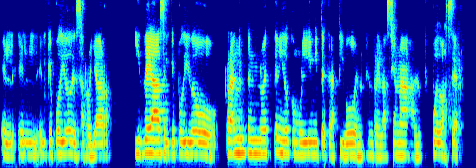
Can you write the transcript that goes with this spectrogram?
el, el, el que he podido desarrollar ideas, el que he podido, realmente no he tenido como un límite creativo en, en relación a, a, lo que puedo hacer.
